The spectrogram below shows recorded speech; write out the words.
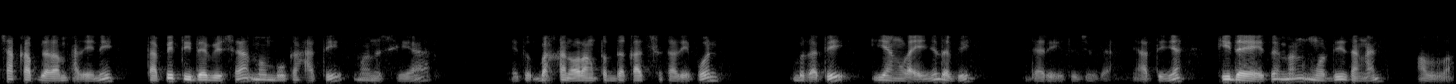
cakap dalam hal ini, tapi tidak bisa membuka hati manusia itu bahkan orang terdekat sekalipun berarti yang lainnya lebih dari itu juga. Artinya hidayah itu memang murni tangan Allah.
